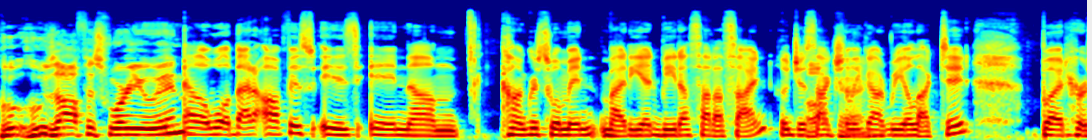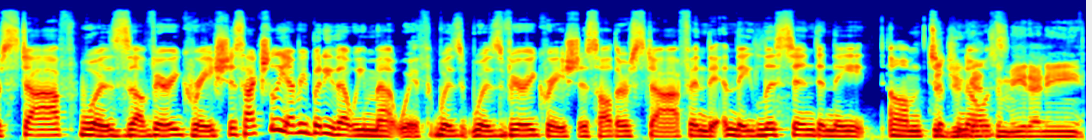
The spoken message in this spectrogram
who, whose office were you in? Uh, well, that office is in um, Congresswoman Maria Elvira Salazar, who just actually got reelected. But her staff was uh, very gracious. Actually, everybody that we met with was was very gracious. All their staff, and they, and they listened and they um, took Did you notes. get to meet any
